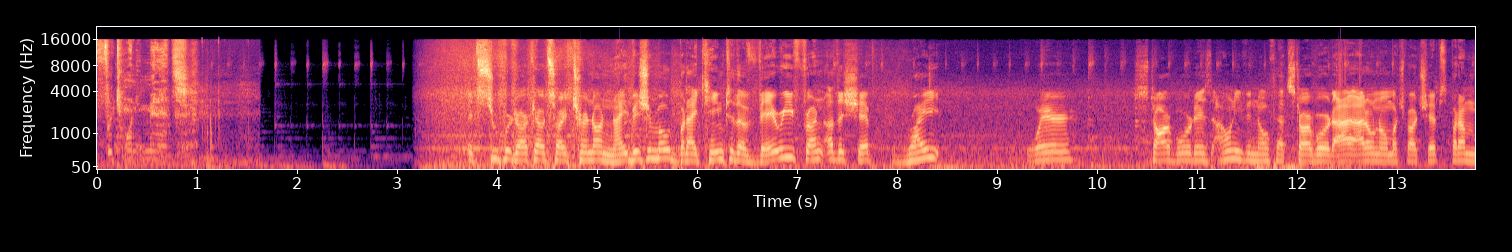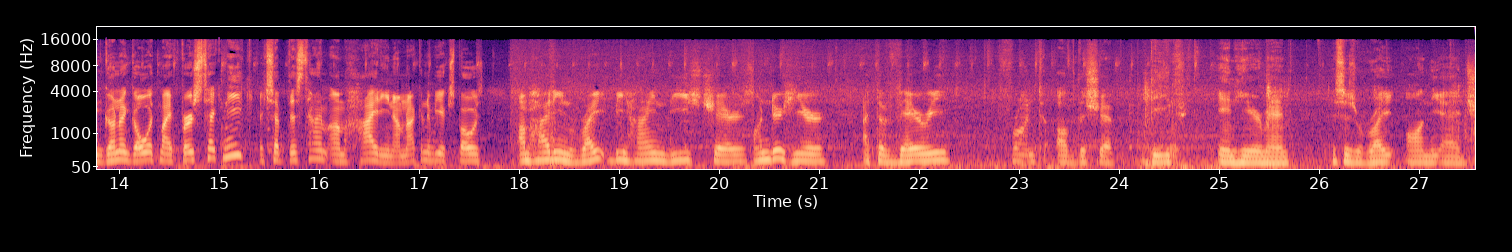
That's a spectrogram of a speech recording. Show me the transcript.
for 20 minutes. It's super dark out, so I turned on night vision mode, but I came to the very front of the ship, right where starboard is. I don't even know if that's starboard. I, I don't know much about ships, but I'm gonna go with my first technique, except this time I'm hiding. I'm not gonna be exposed. I'm hiding right behind these chairs, under here, at the very front of the ship. Deep in here, man. This is right on the edge.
